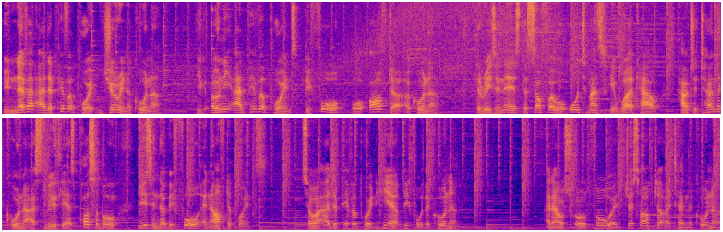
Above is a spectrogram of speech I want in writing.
You never add a pivot point during a corner. You only add pivot points before or after a corner. The reason is the software will automatically work out how to turn the corner as smoothly as possible using the before and after points. So I add a pivot point here before the corner. And I'll scroll forward just after I turn the corner.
